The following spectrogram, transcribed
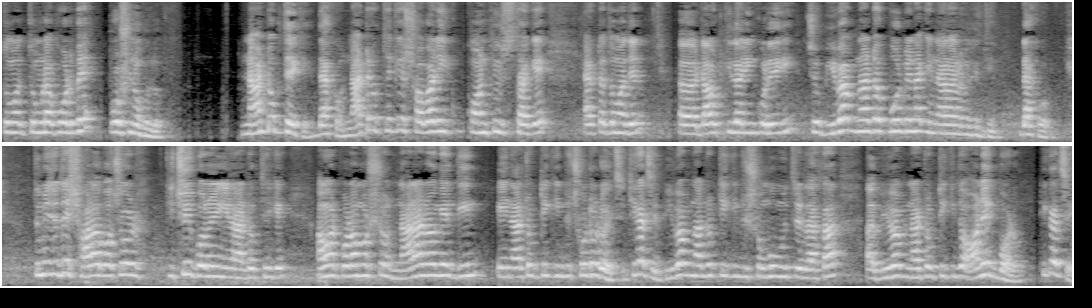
তোমা- তোমরা পড়বে প্রশ্নগুলো। নাটক থেকে, দেখো, নাটক থেকে সবারই কনফিউজ থাকে। একটা তোমাদের ডাউট ক্লিয়ারিং করে দিই। তো বিভাগ নাটক পড়বে নাকি রঙের দিন? দেখো, তুমি যদি সারা বছর কিছুই বলোনি নাটক থেকে আমার পরামর্শ, নানা রঙের দিন এই নাটকটি কিন্তু ছোট রয়েছে, ঠিক আছে? বিভাগ নাটকটি কিন্তু সমুদ্রে লেখা, আর বিভাগ নাটকটি কিন্তু অনেক বড়, ঠিক আছে?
